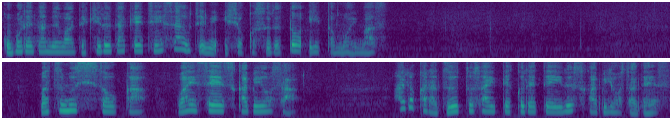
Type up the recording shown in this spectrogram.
こぼれ種はできるだけ小さいうちに移植するといいと思います。松虫草科 Y 性スカビオサ。春からずっと咲いてくれているスカビオサです。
